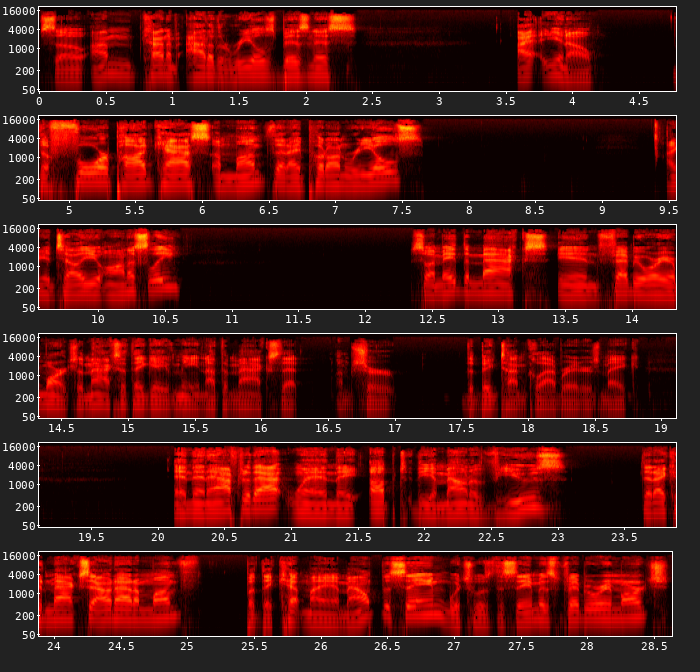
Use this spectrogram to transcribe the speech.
so I'm kind of out of the Reels business. I, you know, the four podcasts a month that I put on Reels, I can tell you honestly. So I made the max in February or March, the max that they gave me, not the max that I'm sure the big time collaborators make. And then after that, when they upped the amount of views that I could max out at a month, but they kept my amount the same, which was the same as February March,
